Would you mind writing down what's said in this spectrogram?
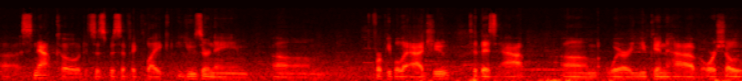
uh, snap code. It's a specific like username um, for people to add you to this app. Um, where you can have or show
